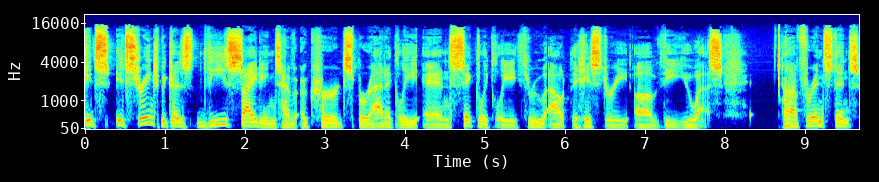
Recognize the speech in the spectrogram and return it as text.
It's it's strange because these sightings have occurred sporadically and cyclically throughout the history of the U.S. Uh, for instance,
